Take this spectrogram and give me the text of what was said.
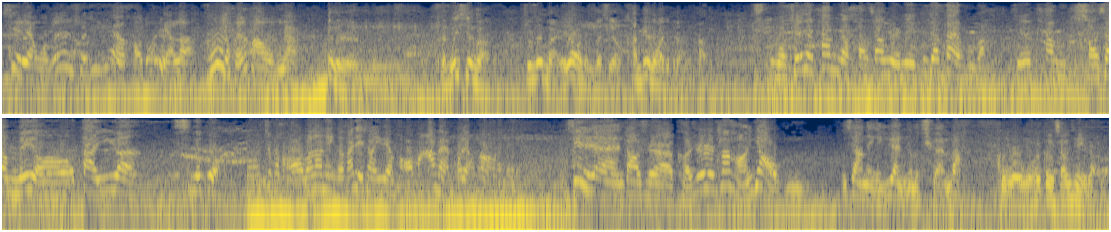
信任，我们社区医院好多年了，服务的很好。我们那儿信任肯定信啊，就是说买个药什么的信，看病的话就不怎么看了。我觉得他们的好像是那都叫大夫吧，觉得他们好像没有大医院信得过。治不好，完了那个还得上医院跑，麻烦，跑两趟了那个。信任倒是，可是他好像药嗯不像那个医院里那么全吧。我我会更相信一点吧。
